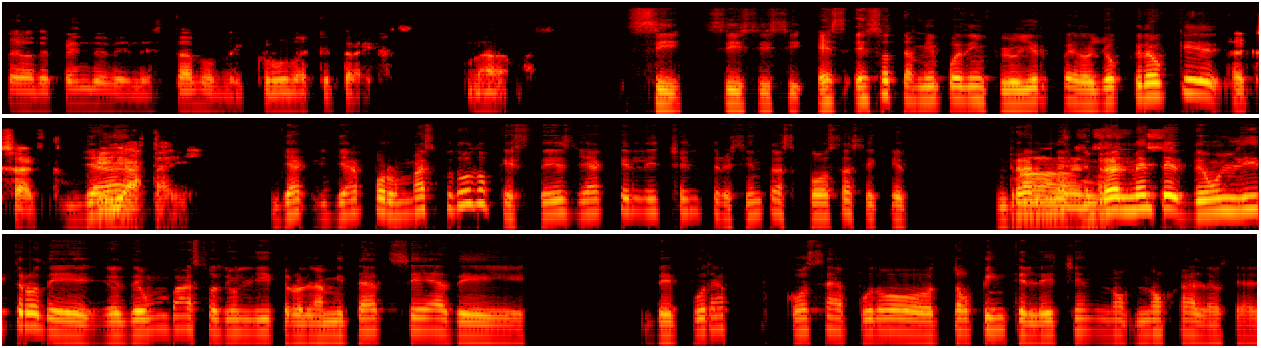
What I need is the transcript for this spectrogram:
pero depende del estado de cruda que traigas, nada más. Sí, sí, sí, sí. Es, eso también puede influir, pero yo creo que. Exacto. Ya, y ya está ahí. Ya, ya por más crudo que estés, ya que le echen 300 cosas y que realmente, realmente de un litro, de, eh, de un vaso de un litro, la mitad sea de, de pura cosa, puro topping que le echen, no, no jala. O sea,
